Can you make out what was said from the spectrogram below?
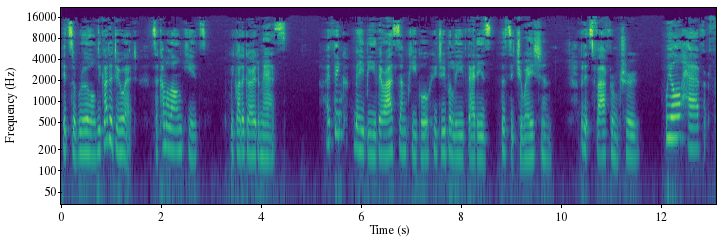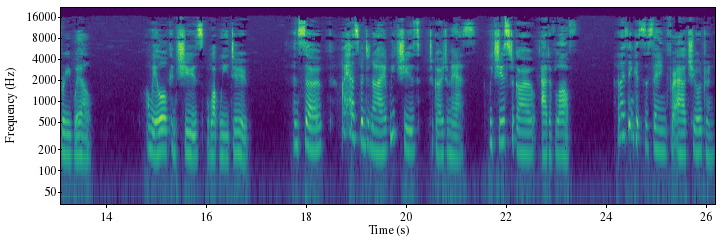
It's a rule. We gotta do it. So come along, kids. We gotta go to Mass. I think maybe there are some people who do believe that is the situation, but it's far from true. We all have free will, and we all can choose what we do. And so, my husband and I, we choose to go to Mass. We choose to go out of love. And I think it's the same for our children.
